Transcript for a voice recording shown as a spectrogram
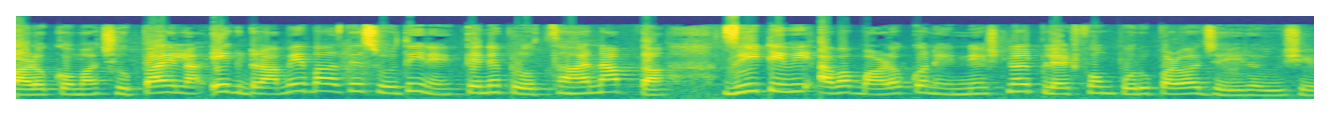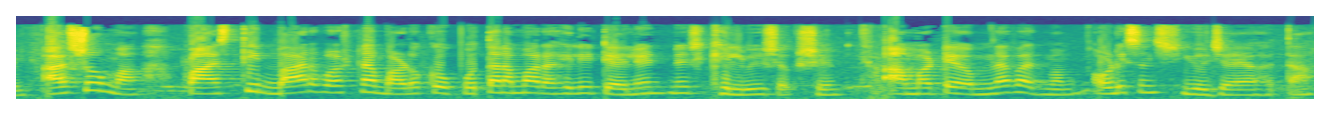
બાળકોમાં છુપાયેલા એક ડ્રામેબાજને શોધીને તેને પ્રોત્સાહન આપતા ઝી ટીવી આવા બાળકોને નેશનલ પ્લેટફોર્મ પૂરું પાડવા જઈ રહ્યું છે. આ શોમાં પાંચથી બાર વર્ષના બાળકો પોતાનામાં રહેલી ટેલેન્ટને ખીલવી શકશે. આ માટે અમદાવાદમાં ઓડિશન્સ યોજાયા હતા.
